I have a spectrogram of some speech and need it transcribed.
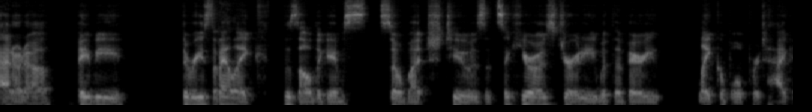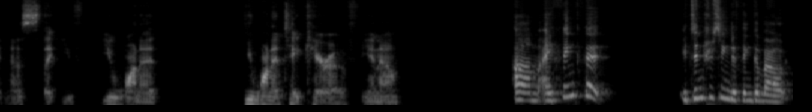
I don't know, maybe the reason I like the Zelda games so much too is it's a hero's journey with a very likable protagonist that you you want to you want to take care of, you know. Um, I think that it's interesting to think about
